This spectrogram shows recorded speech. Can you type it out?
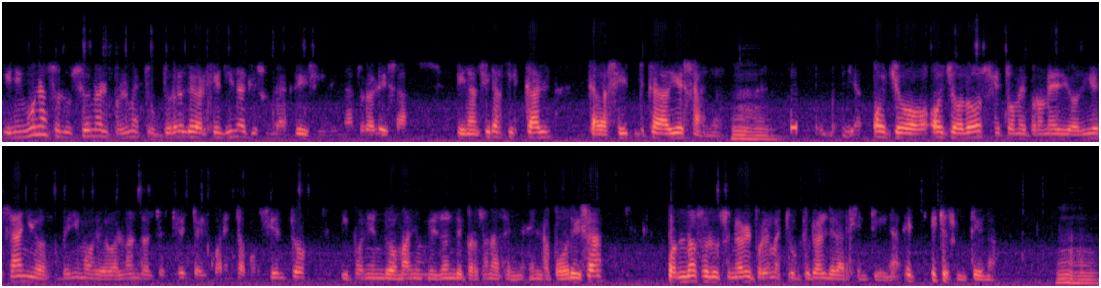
y ninguna solución al problema estructural de la Argentina, que es una crisis de naturaleza financiera fiscal cada, cada 10 años. Ujú. 8, 8 12 tome promedio 10 años, venimos devaluando el 30 y el 40% y poniendo más de un millón de personas en, en la pobreza por no solucionar el problema estructural de la Argentina. Este es un tema. Ujú.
